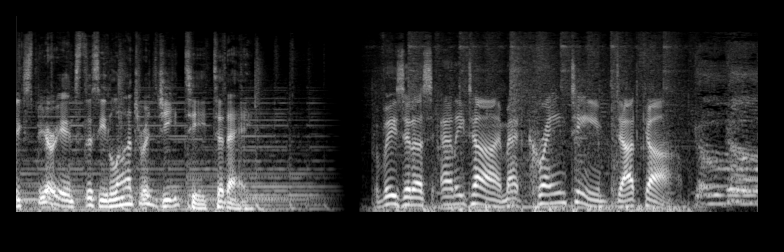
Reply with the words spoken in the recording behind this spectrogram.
Experience this Elantra GT today. Visit us anytime at crainteam.com. Go, go,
